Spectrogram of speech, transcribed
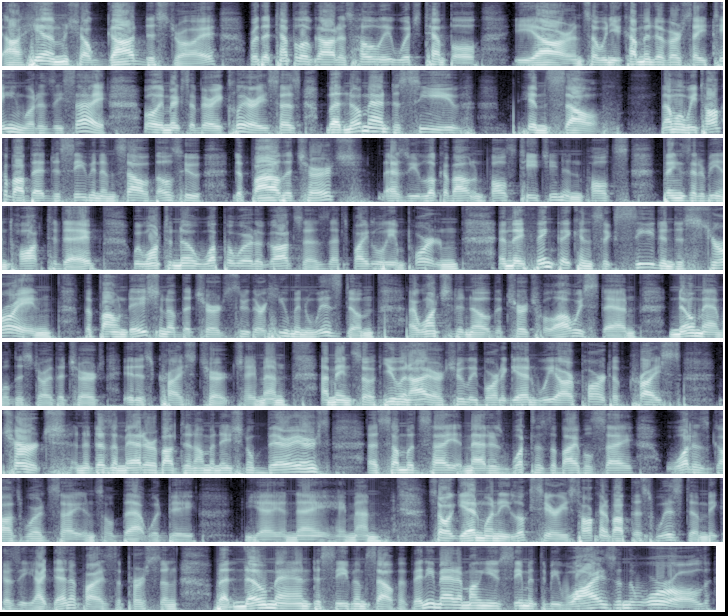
uh, him shall God destroy, for the temple of God is holy, which temple ye are. And so when you come into verse 18, what does he say? Well, he makes it very clear. He says, Let no man deceive himself. Now, when we talk about that deceiving himself, those who defile the church, as you look about in false teaching and false things that are being taught today, we want to know what the Word of God says. That's vitally important. And they think they can succeed in destroying the foundation of the church through their human wisdom. I want you to know the church will always stand. No man will destroy the church. It is Christ's church. Amen. I mean, so if you and I are truly born again, we are part of Christ's church, and it doesn't matter about denominational barriers, as some would say. It matters what does the Bible say, what does God's Word say, and so that would be yea and nay. Amen. So again, when he looks here, he's talking about this wisdom because he identifies the person that no man deceive himself. If any man among you seemeth to be wise in the world,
